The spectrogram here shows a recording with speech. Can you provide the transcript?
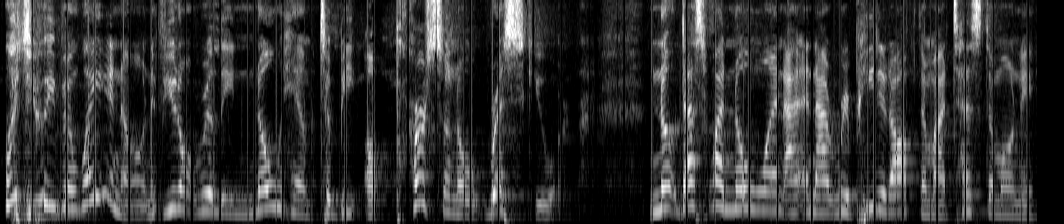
What you even waiting on if you don't really know him to be a personal rescuer? No, that's why no one, and I repeat it often, my testimony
